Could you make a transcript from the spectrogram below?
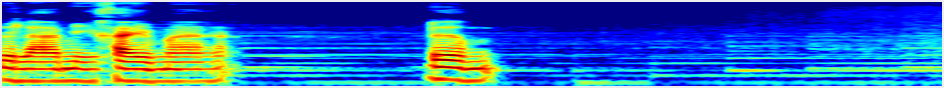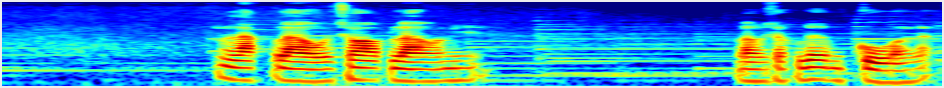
เวลามีใครมาเริ่ม รักเราชอบเรานี่ เราจะเริ่มกลัวแล้ว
